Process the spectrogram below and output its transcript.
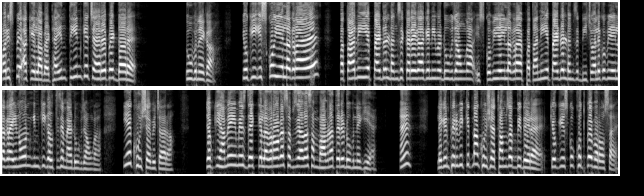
और इस पे अकेला बैठा है। इन तीन के चेहरे पे डर है डूबने का क्योंकि इसको ये लग रहा है पता नहीं ये पैडल ढंग से करेगा कि नहीं, मैं डूब जाऊँगा। इसको भी यही लग रहा है। पता नहीं ये पैडल ढंग से बीच वाले को भी यही लग रहा है। इन्होंने इनकी गलती से मैं डूब जाऊँगा। ये खुश है बेचारा। जबकि हमें इमेज देख के लग रहा होगा सबसे ज़्यादा संभावना तेरे डूबने की है। हैं? लेकिन फिर भी कितना खुश है। थम्स अप भी दे रहा है, क्योंकि इसको खुद पे भरोसा है।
